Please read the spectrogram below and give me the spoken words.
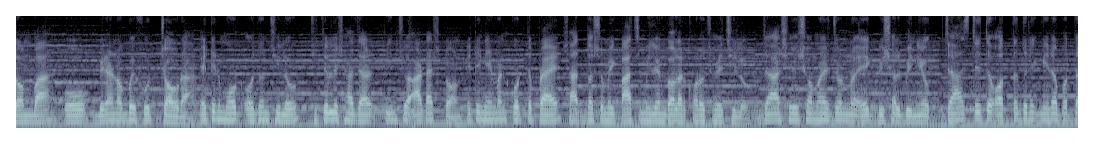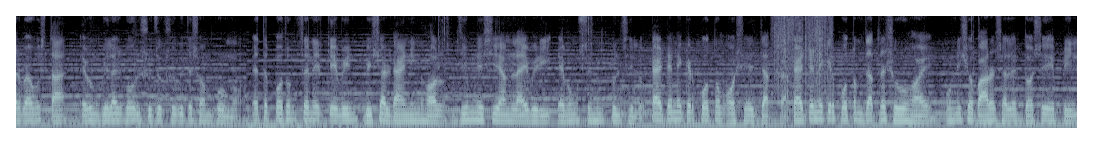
লম্বা ও বিরানব্বই ফুট চওড়া। এটির মোট ওজন ছিল ছেচল্লিশ হাজার তিনশো আঠাশ টন। এটি নির্মাণ করতে প্রায় সাত দশমিক পাঁচ মিলিয়ন ডলার খরচ হয়েছিল, যা সেই সময়ের জন্য এক বিশাল বিনিয়োগ। জাহাজটিতে অত্যাধুনিক নিরাপত্তার ব্যবস্থা এবং বিলাসবহুল সুযোগ সুবিধা সম্পূর্ণ। এতে প্রথম শ্রেণির কেবিন, বিশাল ডাইনিং হল, জিমনেশিয়াম লাইব্রেরি এবং সুইমিং পুল ছিল। টাইটানিকের প্রথম ও শেষ যাত্রা। টাইটানিকের প্রথম যাত্রা শুরু হয় উনিশশো বারো সালের দশই এপ্রিল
